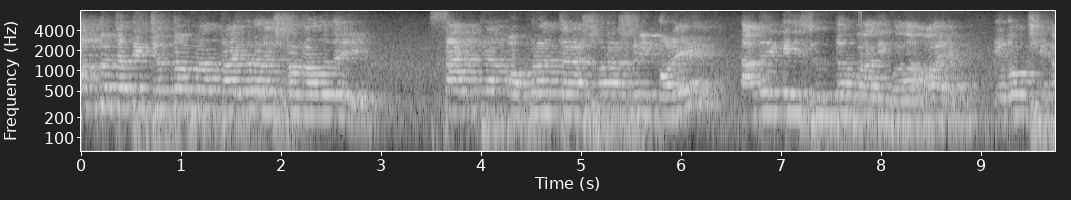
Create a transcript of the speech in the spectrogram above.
আন্তর্জাতিক যুদ্ধ অপরাধ ট্রাইব্যুনালের সংজ্ঞা অনুযায়ী চারটা অপরাধ যারা সরাসরি করে তাদেরকেই যুদ্ধ অপরাধী বলা হয় এবং সেটা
